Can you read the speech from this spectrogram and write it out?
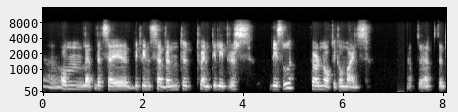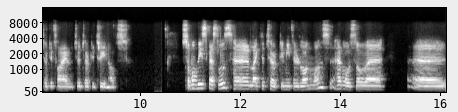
on, let, let's say, between 7 to 20 liters diesel per nautical miles at, at 35 to 33 knots. Some of these vessels, uh, like the 30 meter long ones, have also uh, uh,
